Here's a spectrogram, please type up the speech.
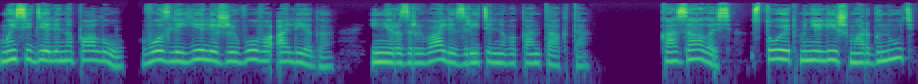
Мы сидели на полу, возле еле живого Олега, и не разрывали зрительного контакта. Казалось, стоит мне лишь моргнуть,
